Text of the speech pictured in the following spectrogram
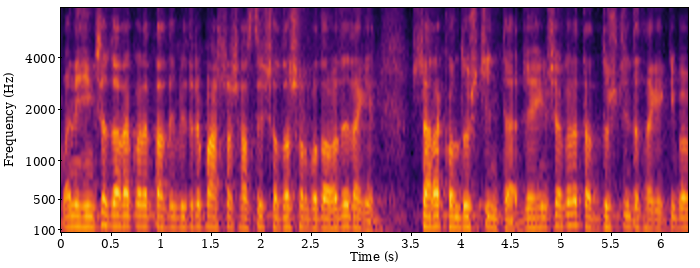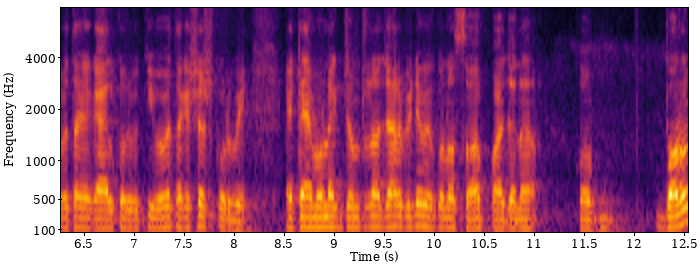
মানে হিংসা যারা করে তাদের ভিতরে পাঁচটা শাস্তির সদা সর্বদা হতে থাকে। সারাক্ষণ দুশ্চিন্তা, যে হিংসা করে তার দুশ্চিন্তা থাকে, কীভাবে তাকে গায়াল করবে, কীভাবে তাকে শেষ করবে। এটা এমন এক যন্ত্রণা যার বিনিময়ে কোনো সব পাওয়া যায় না। বরং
